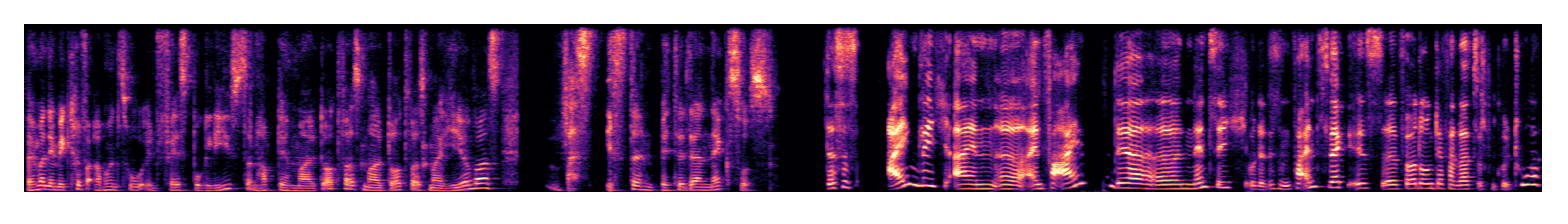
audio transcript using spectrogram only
Wenn man den Begriff ab und zu in Facebook liest, dann habt ihr mal dort was, mal dort was, mal hier was. Was ist denn bitte der Nexus? Das ist eigentlich ein, äh, ein Verein, der äh, nennt sich, oder dessen Vereinszweck ist äh, Förderung der fantastischen Kultur.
